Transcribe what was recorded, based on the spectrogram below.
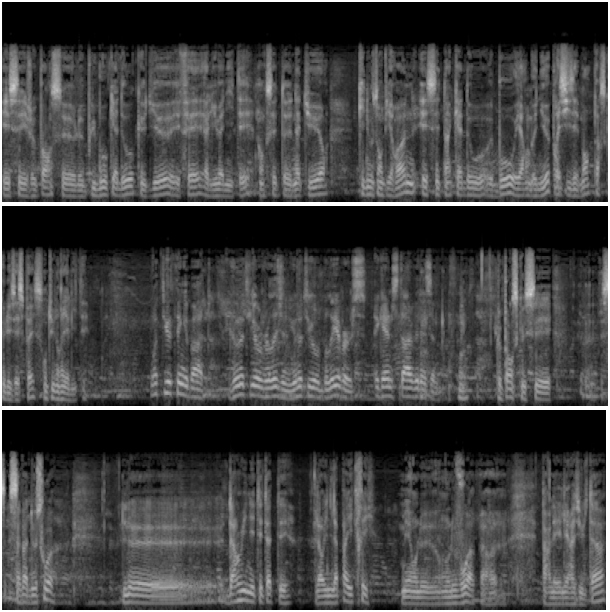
Et c'est, je pense, le plus beau cadeau que Dieu ait fait à l'humanité. Donc cette nature qui nous environne, et c'est un cadeau beau et harmonieux, précisément parce que les espèces sont une réalité. What do you think about unity of religion, unity of believers against Darwinism? Je pense que c'est, ça va de soi. Le Darwin était athée. Alors il ne l'a pas écrit, mais on le, on le voit par, par les, les résultats.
